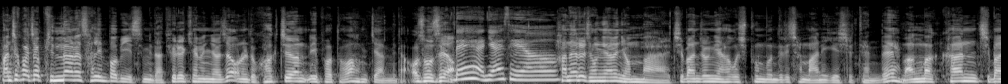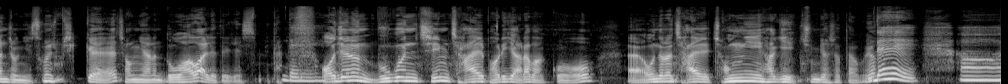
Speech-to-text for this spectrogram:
반짝반짝 빛나는 살림법이 있습니다. 뒤를 캐는 여자 오늘도 곽지연 리포터와 함께합니다. 어서 오세요. 네, 안녕하세요. 한 해를 정리하는 연말 집안 정리하고 싶은 분들이 참 많이 계실 텐데 막막한 집안 정리 손쉽게 정리하는 노하우 알려드리겠습니다. 네. 어제는 묵은 짐 잘 버리기 알아봤고 에, 오늘은 잘 정리하기 준비하셨다고요? 네, 어,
